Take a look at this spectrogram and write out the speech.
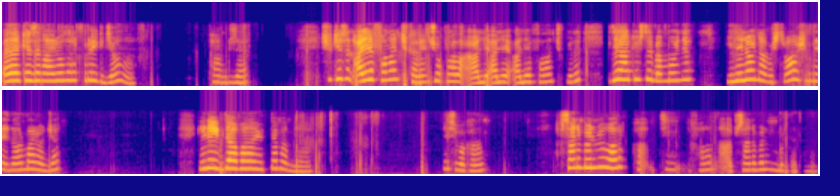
Ben herkesten ayrı olarak buraya gideceğim ama. Tamam güzel. Şimdi kesin alev falan çıkar. En çok falan ale, ale, alev falan çıkıyordu. Bir de arkadaşlar ben bu oyunu hileli oynamıştım ama şimdi normal oynayacağım. Hileyi bir daha falan yüklemem ya. Neyse bakalım. Hapishane bölümü var. Kantin falan. Hapishane bölümü burada tamam.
